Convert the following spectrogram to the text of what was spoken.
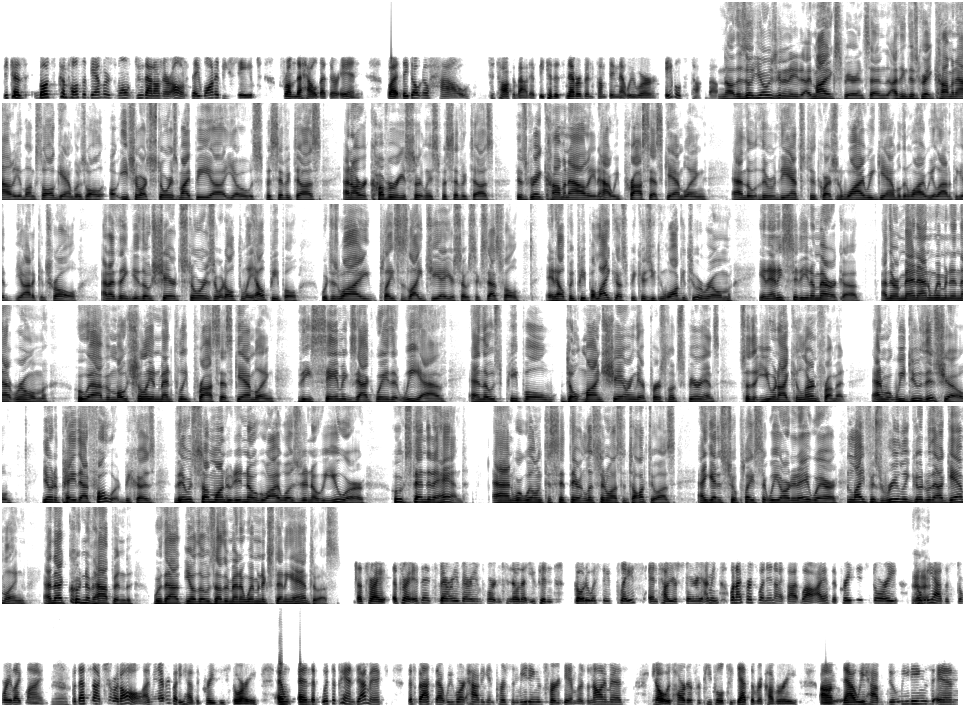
because most compulsive gamblers won't do that on their own. They want to be saved from the hell that they're in, but they don't know how to talk about it because it's never been something that we were able to talk about. No, there's you're always going to need, in my experience, and I think there's great commonality amongst all gamblers. All, all each of our stories might be, uh, you know, specific to us, and our recovery is certainly specific to us. There's great commonality in how we process gambling, and the the, the answer to the question why we gambled and why we allowed it to get you know, out of control. And I think those shared stories are what ultimately help people, which is why places like GA are so successful in helping people like us because you can walk into a room in any city in America, and there are men and women in that room who have emotionally and mentally processed gambling the same exact way that we have. And those people don't mind sharing their personal experience so that you and I can learn from it. And what we do this show, you know, to pay that forward because there was someone who didn't know who I was, didn't know who you were, who extended a hand and were willing to sit there and listen to us and talk to us and get us to a place that we are today where life is really good without gambling. And that couldn't have happened without, you know, those other men and women extending a hand to us. That's right. That's right. And it's very, very important to know that you can go to a safe place and tell your story. I mean, when I first went in, I thought, wow, I have the craziest story. Nobody has a story like mine. Yeah. But that's not true at all. I mean, everybody has a crazy story. And and the, with the pandemic, the fact that we weren't having in-person meetings for Gamblers Anonymous, you know, it was harder for people to get the recovery. Um, now we have Zoom meetings, and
